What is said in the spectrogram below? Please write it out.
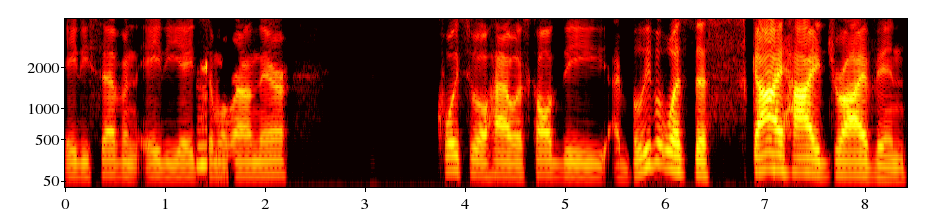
87, 88, mm-hmm. somewhere around there. Coatesville, Ohio, is called the, I believe it was the Sky High Drive-In,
